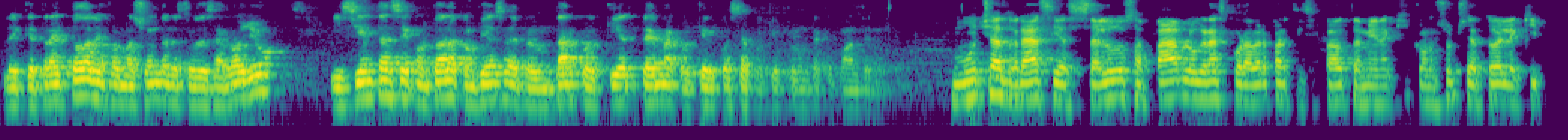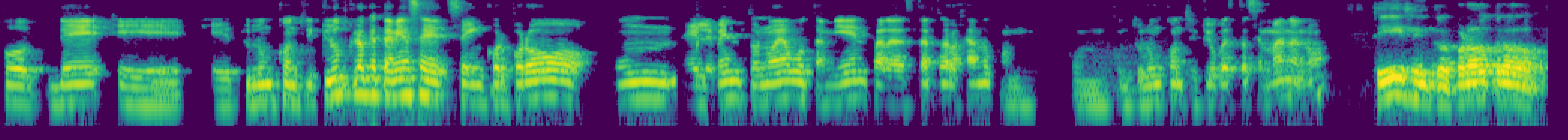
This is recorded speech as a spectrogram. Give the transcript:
de que trae toda la información de nuestro desarrollo y siéntanse con toda la confianza de preguntar cualquier tema, cualquier cosa, cualquier pregunta que puedan tener. Muchas gracias. Saludos a Pablo. Gracias por haber participado también aquí con nosotros y a todo el equipo de eh, eh, Tulum Country Club. Creo que también se, se, incorporó un elemento nuevo también para estar trabajando con, con, con Tulum Country Club esta semana, ¿no? Sí, se incorporó otro,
